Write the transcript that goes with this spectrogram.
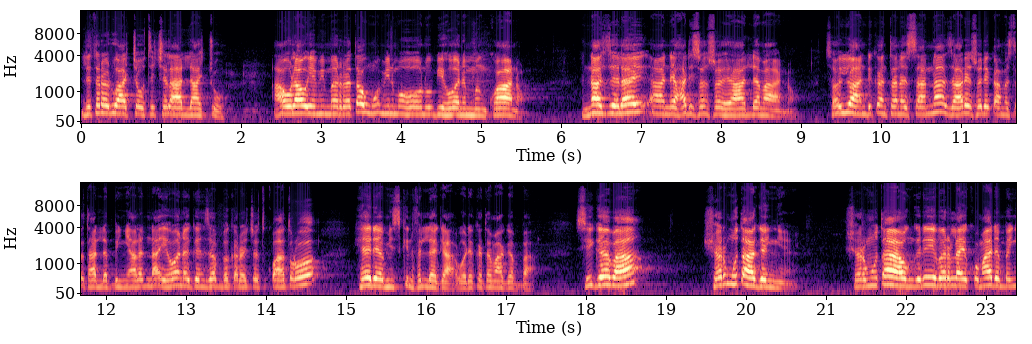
ልትረዷቸው ትችላላችሁ። አውላው የሚመረጠው ሙእሚን መሆኑ ቢሆንም እንኳ ነው። እና እዚህ ላይ አንድ ሀዲሰን ሶ አለ ማለት ነው። ሰውየው አንድ ቀን ተነሳና ዛሬ ሶደቃ መስጠት አለብኝ አለና የሆነ ገንዘብ በከረጢት ቋጥሮ ሄደ ሚስኪን ፍለጋ ወደ ከተማ ገባ። ሲገባ ሸርሙጣ አገኘ። ሸርሙጣ ያው እንግዲህ በር ላይ ቁማ ደንበኛ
